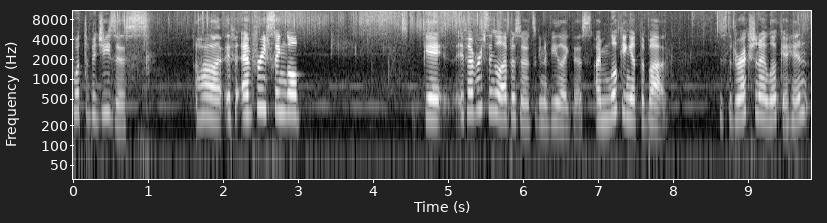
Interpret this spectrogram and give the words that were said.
What the bejesus? Uh, if every single if every single episode's gonna be like this, I'm looking at the bug. Is the direction I look a hint?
